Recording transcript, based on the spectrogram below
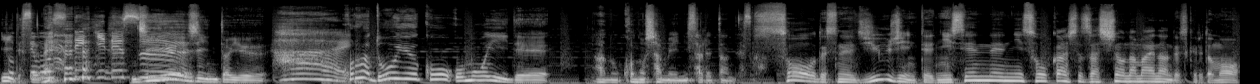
いいですよね。とっても素敵です。自由人という。はい。これはどういうこう思いであのこの社名にされたんですか？そうですね。自由人って2000年に創刊した雑誌の名前なんですけれども、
